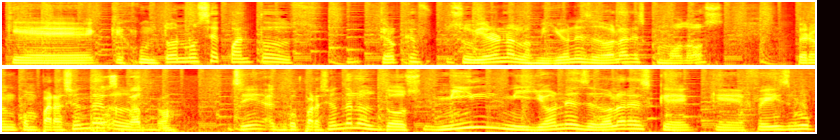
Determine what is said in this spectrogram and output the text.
que, que juntó no sé cuántos. Creo que subieron a los millones de dólares como dos. Pero en comparación de Dos, los. cuatro. Sí, en comparación de los dos mil millones de dólares que, que Facebook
